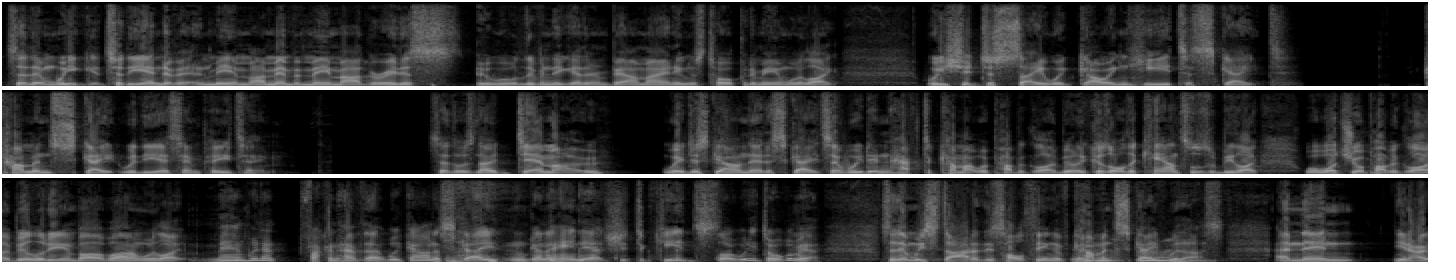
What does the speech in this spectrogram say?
So then we get to the end of it, and me and I remember me and Margaritas, who were living together in Balmain, he was talking to me, and we're like, we should just say we're going here to skate. Come and skate with the SMP team. So there was no demo. We're just going there to skate. So we didn't have to come up with public liability because all the councils would be like, well, what's your public liability and blah, blah, blah. And we're like, man, we don't fucking have that. We're going to skate and we're going to hand out shit to kids. Like, what are you talking about? So then we started this whole thing of come and skate with us. And then, you know,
